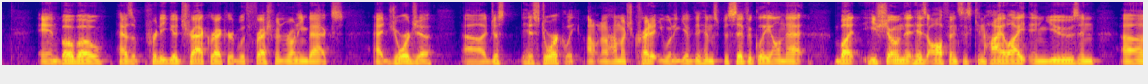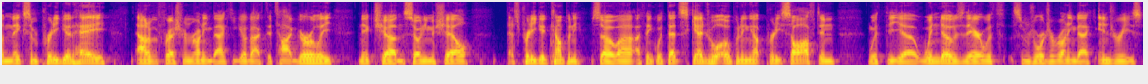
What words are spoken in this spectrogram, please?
And Bobo has a pretty good track record with freshman running backs at Georgia, uh, just historically. I don't know how much credit you want to give to him specifically on that, but he's shown that his offenses can highlight and use and uh, make some pretty good hay out of a freshman running back. You go back to Todd Gurley, Nick Chubb, and Sony Michel. that's pretty good company. So uh, I think with that schedule opening up pretty soft and with the uh, windows there with some Georgia running back injuries,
